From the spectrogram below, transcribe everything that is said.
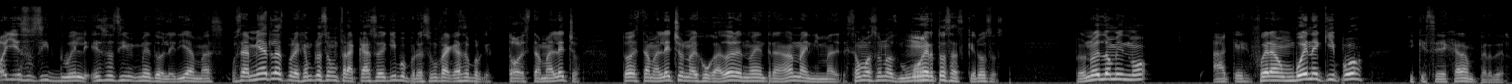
¡ay! eso sí duele, eso sí me dolería más. O sea, mi Atlas, por ejemplo, es un fracaso de equipo, pero es un fracaso porque todo está mal hecho. Todo está mal hecho, no hay jugadores, no hay entrenador, no hay ni madre. Somos unos muertos asquerosos. Pero no es lo mismo a que fuera un buen equipo y que se dejaran perder.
